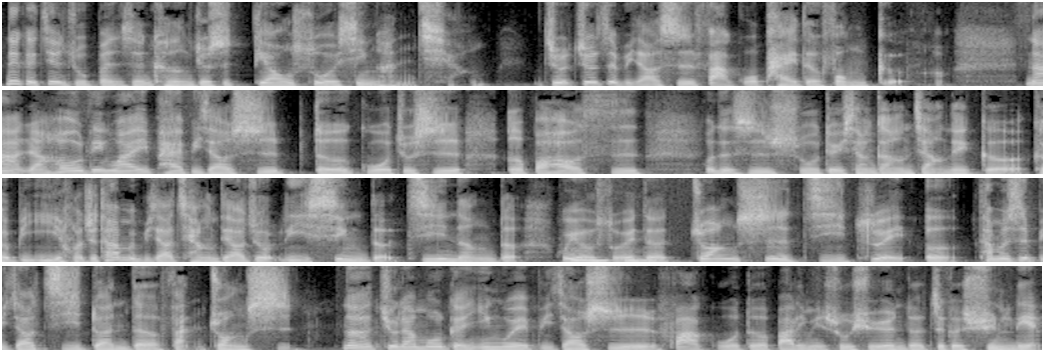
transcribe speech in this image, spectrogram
那个建筑本身可能就是雕塑性很强。就就这比较是法国派的风格哈，那然后另外一派比较是德国，就是呃包豪斯，或者是说对，像刚刚讲那个科比意哈，就他们比较强调就理性的、机能的，会有所谓的装饰及罪恶，他们是比较极端的反装饰。那 Julia Morgan 因为比较是法国的巴黎美术学院的这个训练。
